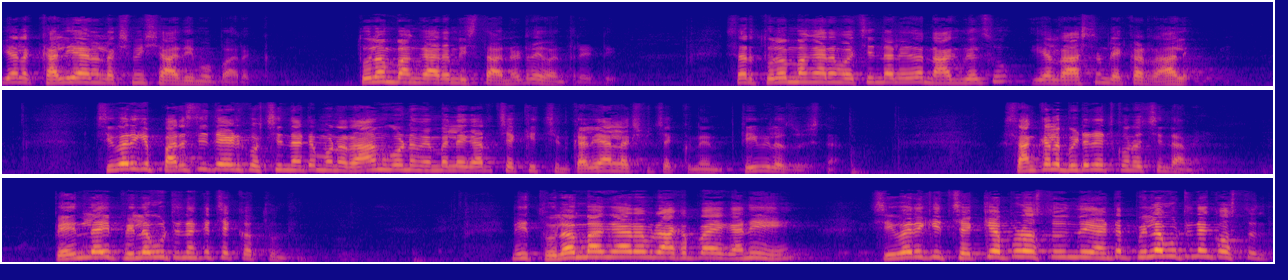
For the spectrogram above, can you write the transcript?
ఇవాళ కళ్యాణ లక్ష్మి షాదీ ముబారక్. తులం బంగారం ఇస్తా అన్నాడు రేవంత్ రెడ్డి. సరే తులం బంగారం వచ్చిందా లేదా నాకు తెలుసు ఇవాళ రాష్ట్రంలో ఎక్కడ రాలే. చివరికి పరిస్థితి ఏడికి వచ్చిందంటే మొన్న రామగుండం ఎమ్మెల్యే గారు చెక్ ఇచ్చింది కళ్యాణ లక్ష్మి చెక్ నేను టీవీలో చూసిన. సంకల బిడ్డనెత్తుకొని వచ్చింది ఆమె. పెళ్ళై పిల్ల పుట్టినాక చెక్ వస్తుంది. నీ తులం బంగారం రాకపోయా కానీ చివరికి చెక్ ఎప్పుడు వస్తుంది అంటే పిల్ల పుట్టినాక వస్తుంది.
